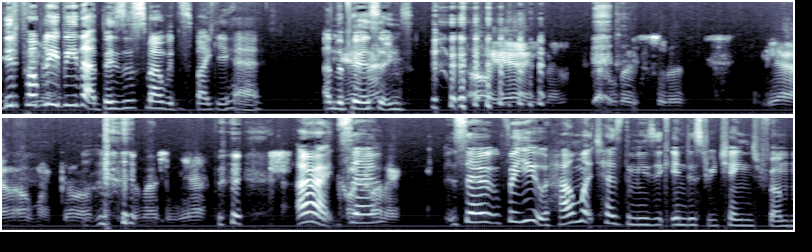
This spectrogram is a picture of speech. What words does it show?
You'd probably Yeah. be that businessman with the spiky hair and the Yeah, piercings. oh yeah, you know, all those sort of. Yeah. Oh my God. Imagine. Yeah. All right, Quite so funny. so for you, how much has the music industry changed from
